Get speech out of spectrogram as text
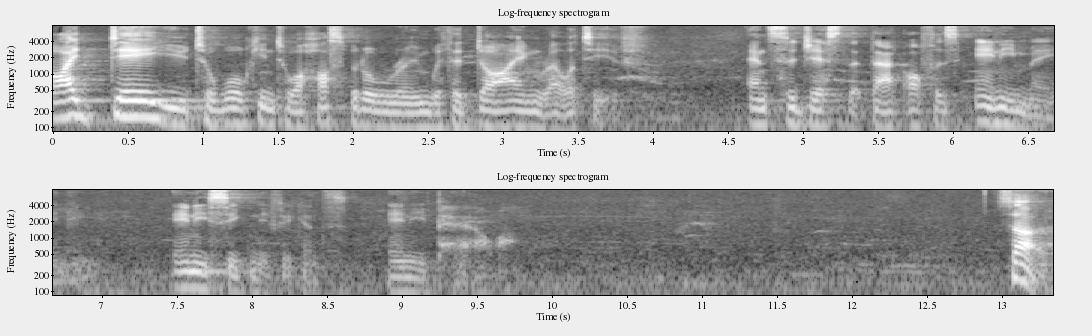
I dare you to walk into a hospital room with a dying relative and suggest that that offers any meaning, any significance, any power. So,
